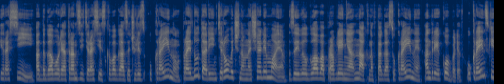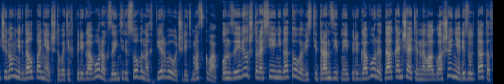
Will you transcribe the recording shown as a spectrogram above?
и Россией о договоре о транзите российского газа через Украину пройдут ориентировочно в начале мая, заявил глава правления НАК «Нафтогаз Украины» Андрей Коболев. Украинский чиновник дал понять, что в этих переговорах заинтересована в первую очередь Москва. Он заявил, что Россия не готова вести транзитные переговоры до окончательного оглашения результатов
